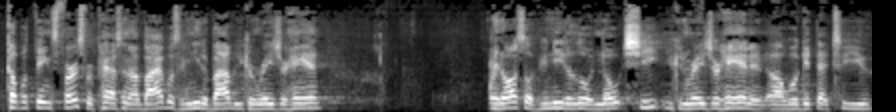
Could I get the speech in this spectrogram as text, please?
a couple things first. We're passing out Bibles. If you need a Bible, you can raise your hand. And also, if you need a little note sheet, you can raise your hand and uh, we'll get that to you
